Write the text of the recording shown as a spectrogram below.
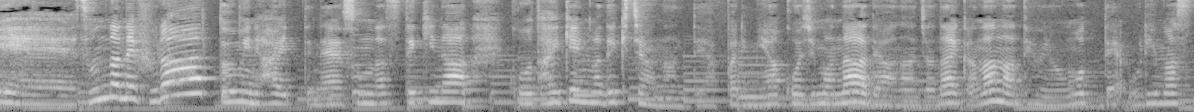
えー、そんなねふらっと海に入ってねそんな素敵なこう体験ができちゃうなんてやっぱり宮古島ならではなんじゃないかななんていうふうに思っております、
